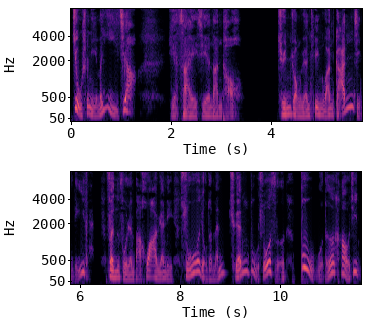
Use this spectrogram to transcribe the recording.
就是你们一家也在劫难逃。”荀状元听完，赶紧离开，吩咐人把花园里所有的门全部锁死，不得靠近。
